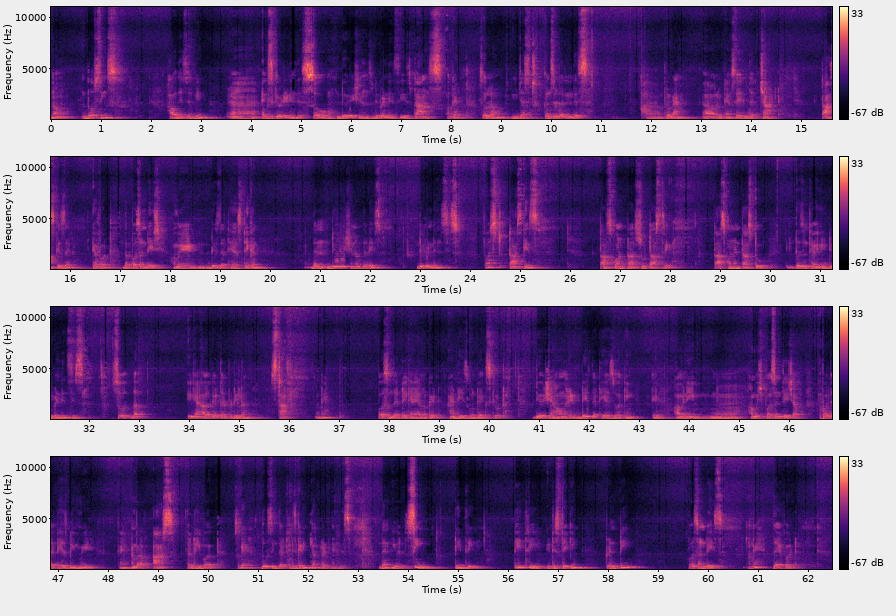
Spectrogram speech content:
now those things how this has been uh, executed in this. So durations dependencies tasks okay? So now you just consider in this uh, program or you can say the chart. Task is there effort the percentage how many days that has taken. Then duration of the days dependencies. First task is task 1 task 2 task 3 task 1 and task 2 it doesn't have any dependencies. So the you can allocate that particular staff okay? Person that they can allocate and he is going to execute. Duration how many days that he is working okay? How many uh, how much percentage of effort that has been made okay? Number of hours that he worked so, okay? Those things that it is getting calculated in this. Then you see t3 t3 it is taking 20 percent days okay the effort.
